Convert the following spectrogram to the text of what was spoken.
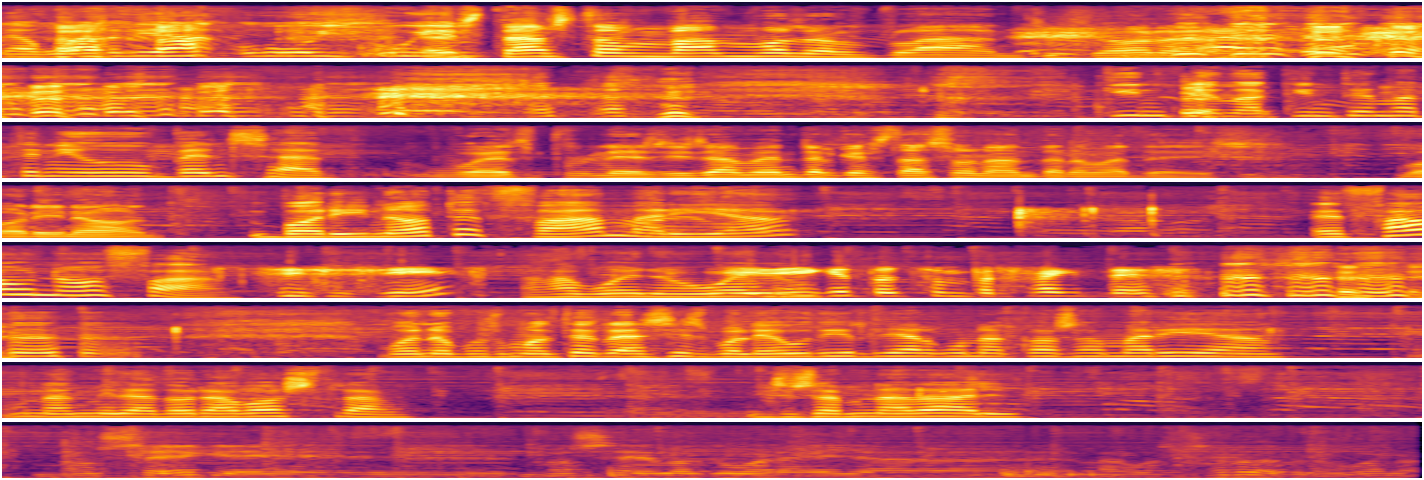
la guàrdia... Ui, ui. Estàs tombant-nos el plan, xicona. Quin tema, quin tema teniu pensat? pues precisament el que està sonant ara mateix. Borinot. Borinot et fa, Maria? Et fa o no et fa? Sí, sí, sí. Ah, bueno, Vull bueno. dir que tots són perfectes. Bueno, doncs moltes gràcies. Voleu dir-li alguna cosa a Maria? Una admiradora vostra? Josep Nadal. No sé, que... No sé lo que veurà ella en la gossa sorda, però bueno,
